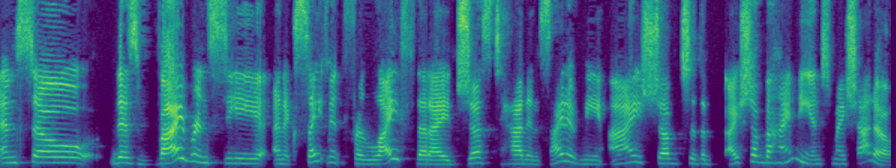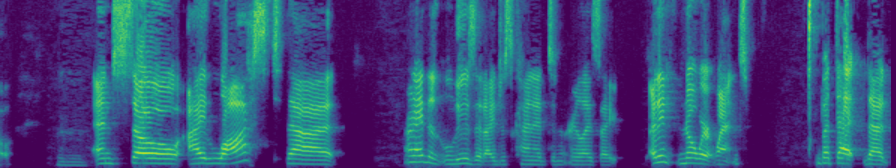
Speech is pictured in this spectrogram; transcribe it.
And so this vibrancy and excitement for life that I just had inside of me, I shoved to the, I shoved behind me into my shadow. Mm-hmm. And so I lost that and I didn't lose it. I just kind of didn't realize I I didn't know where it went. But that that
